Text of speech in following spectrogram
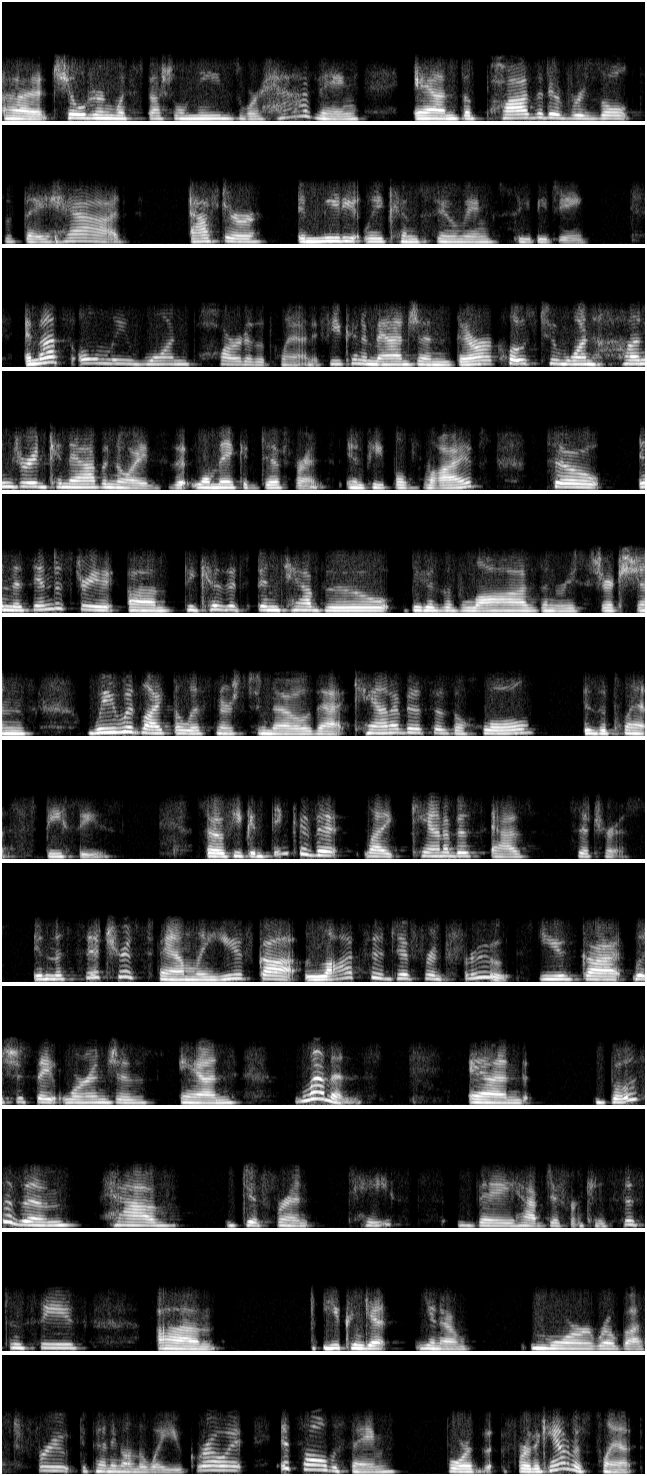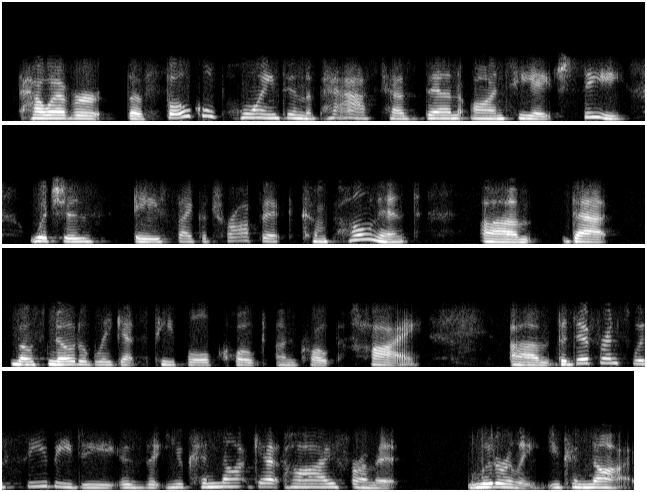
uh, children with special needs were having and the positive results that they had after immediately consuming CBD. And that's only one part of the plan. If you can imagine, there are close to 100 cannabinoids that will make a difference in people's lives. So, in this industry, um, because it's been taboo because of laws and restrictions, we would like the listeners to know that cannabis as a whole is a plant species. So, if you can think of it like cannabis as citrus, in the citrus family, you've got lots of different fruits. You've got, let's just say, oranges and lemons. And both of them have different tastes, they have different consistencies. Um, you can get, you know, more robust fruit depending on the way you grow it. It's all the same for the for the cannabis plant. However, the focal point in the past has been on THC, which is a psychotropic component um, that most notably gets people quote unquote high. Um, the difference with CBD is that you cannot get high from it. Literally, you cannot.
